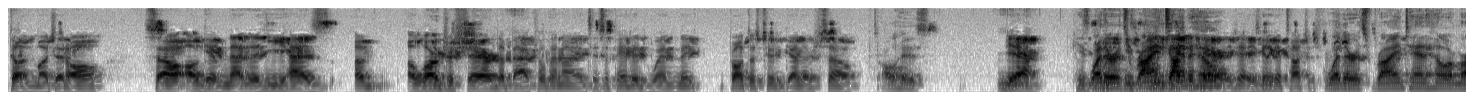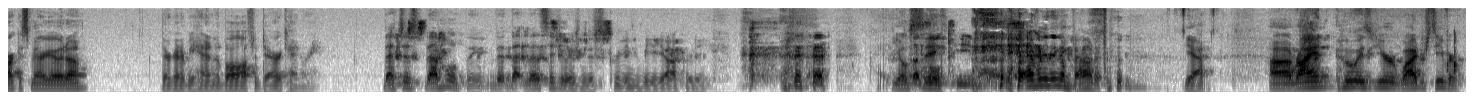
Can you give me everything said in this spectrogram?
done much at all. So I'll give him that that he has a, a larger share of the backfield than I anticipated when they brought those two together. So It's all his. yeah, he's Whether it's he's, Ryan he's got the Tannehill- carries. Yeah, he's gonna get touches. For Whether sure. it's Ryan Tannehill or Marcus Mariota, they're gonna be handing the ball off to Derrick Henry. That's just that whole thing. That that, that situation just screams mediocrity. You'll That whole see. team. Everything about it. Yeah. Uh, Ryan, who is your wide receiver?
